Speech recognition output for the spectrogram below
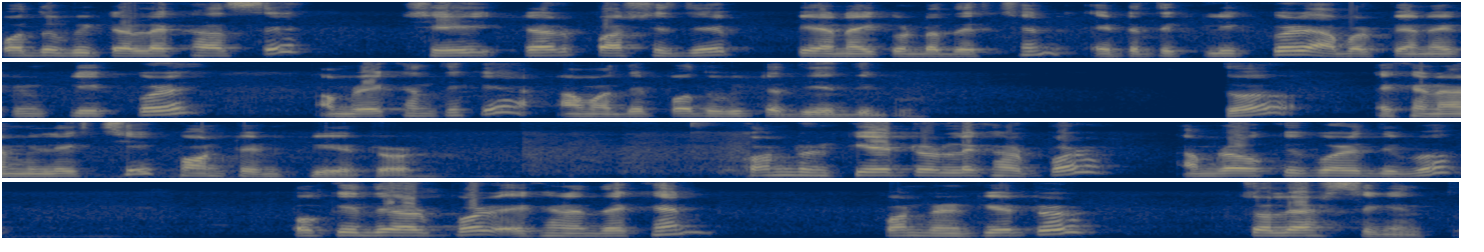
পদবিটা লেখা আছে, সেইটার পাশে যে পেন আইকনটা দেখছেন, এটাতে ক্লিক করে আবার পেন আইকন ক্লিক করে আমরা এখান থেকে আমাদের পদবিটা দিয়ে দিব। তো এখানে আমি লিখছি কন্টেন্ট ক্রিয়েটর কন্টেন্ট ক্রিয়েটর লেখার পর আমরা ওকে করে দিব। ওকে দেওয়ার পর এখানে দেখেন কন্টেন্ট ক্রিয়েটর চলে আসছে কিন্তু।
